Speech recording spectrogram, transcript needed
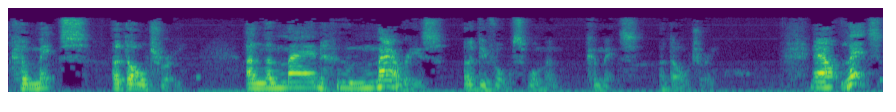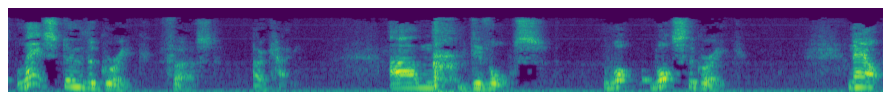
commits adultery. And the man who marries a divorced woman commits adultery. Now let's let's do the Greek first. Okay. Um, divorce. What what's the Greek? Now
